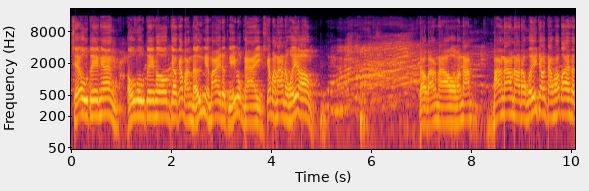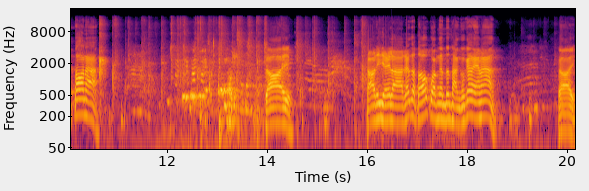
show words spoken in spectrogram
sẽ ưu tiên nha. Ưu ưu tiên luôn cho các bạn nữ ngày mai được nghỉ một ngày. Các bạn nam đồng ý không? Rồi, bạn nào, bạn nam bạn nam nào đồng ý cho chồng pháo tay thật to nè. Rồi rồi, như vậy là rất là tốt. Quan nghênh tinh thần của các em ha. Rồi.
